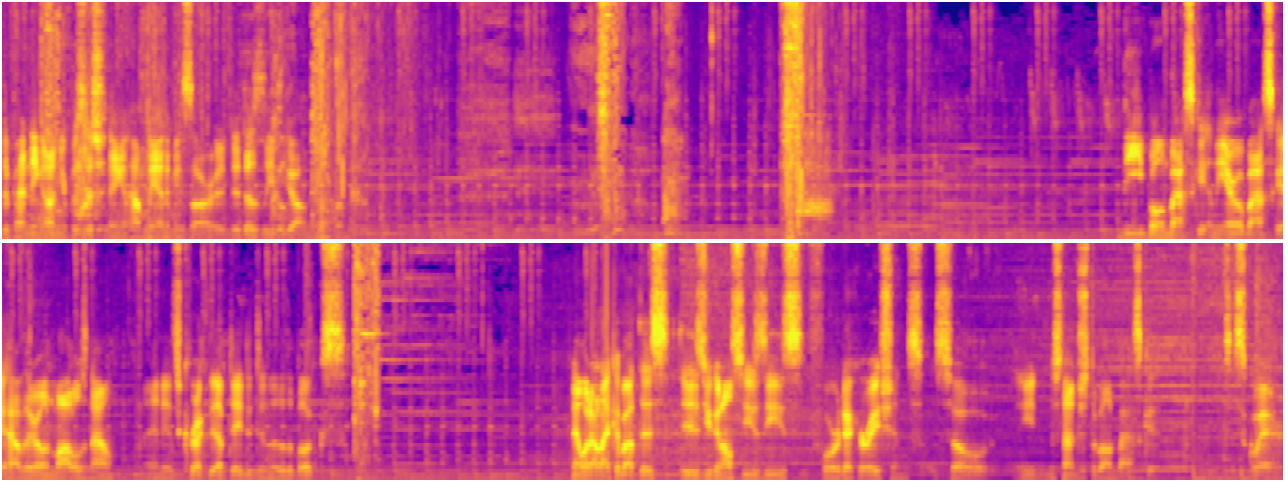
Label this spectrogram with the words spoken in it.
Depending on your positioning and how many enemies are, it, it does leave you out in the open. The Bone Basket and the Arrow Basket have their own models now, and it's correctly updated into the books. Now what I like about this is you can also use these for decorations, so it's not just a bone basket, it's a square.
